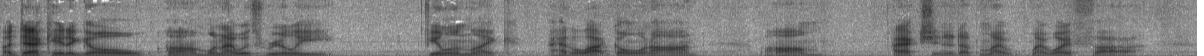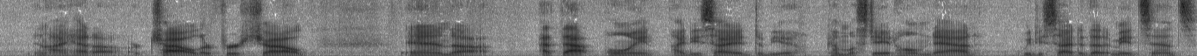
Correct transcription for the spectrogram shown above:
a decade ago um, when I was really feeling like I had a lot going on. Um, I actually ended up my my wife uh, and I had a our child, our first child, and uh, at that point I decided to be a, become a stay-at-home dad. We decided that it made sense,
